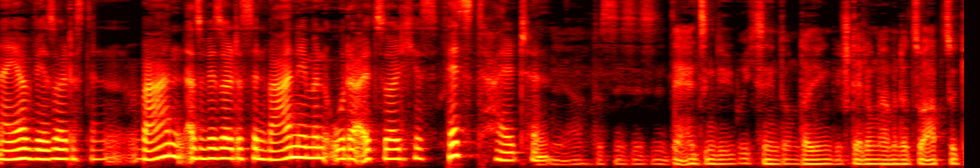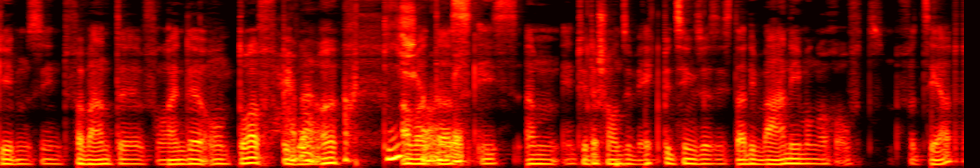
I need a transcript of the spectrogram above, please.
naja, wer soll das denn wahrnehmen, also wer soll das denn wahrnehmen oder als solches festhalten? Ja das ist, ist die einzigen, die übrig sind, um da irgendwie Stellungnahmen dazu abzugeben, sind Verwandte, Freunde und Dorfbewohner. aber, auch die aber das weg. ist, ähm, entweder schauen sie weg, beziehungsweise ist da die Wahrnehmung auch oft verzerrt.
